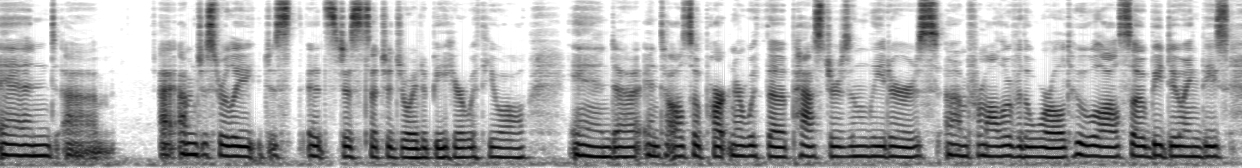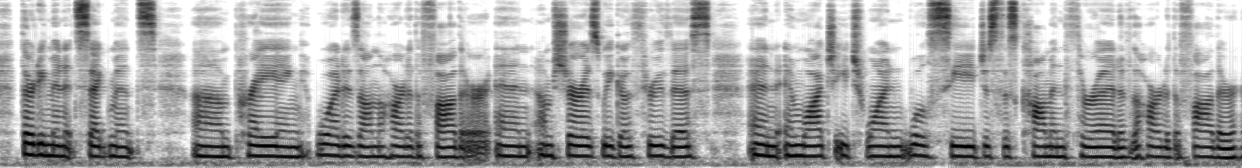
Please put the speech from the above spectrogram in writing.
And um, I, am just really just it's just such a joy to be here with you all and uh, and to also partner with the pastors and leaders um, from all over the world who will also be doing these 30 minute segments um, praying what is on the heart of the father. And i'm sure as we go through this and and watch each one we'll see just this common thread of the heart of the father.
